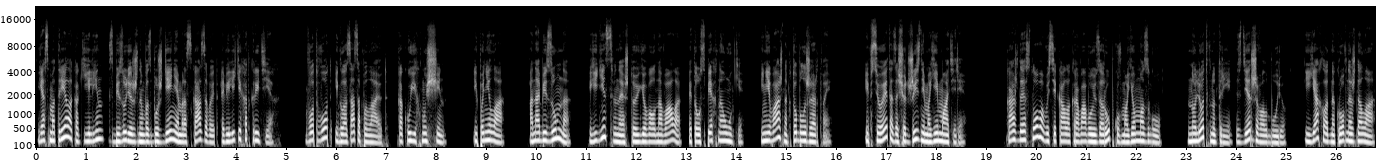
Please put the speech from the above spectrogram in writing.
Я смотрела, как Елин с безудержным возбуждением рассказывает о великих открытиях. Вот-вот и глаза запылают, как у их мужчин и поняла. Она безумна. Единственное, что ее волновало это успех науки, и неважно, кто был жертвой. И все это за счет жизни моей матери. Каждое слово высекало кровавую зарубку в моем мозгу, но лед внутри сдерживал бурю, и я хладнокровно ждала.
